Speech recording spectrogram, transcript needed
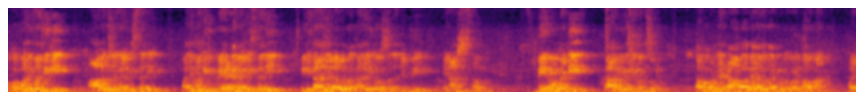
ఒక పది మందికి ఆలోచన కలిగిస్తుంది పది మందికి ప్రేరణ కలిగిస్తుంది మిగతా జిల్లాలో కూడా కదలిక వస్తుందని చెప్పి నేను ఆశిస్తా ఉన్నాను మే ఒకటి కార్మిక దినోత్సవం. తప్పకుండా నేను రాంబాబు యాదవ్ గారిని కూడా కోరుతా ఉన్నా. మరి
